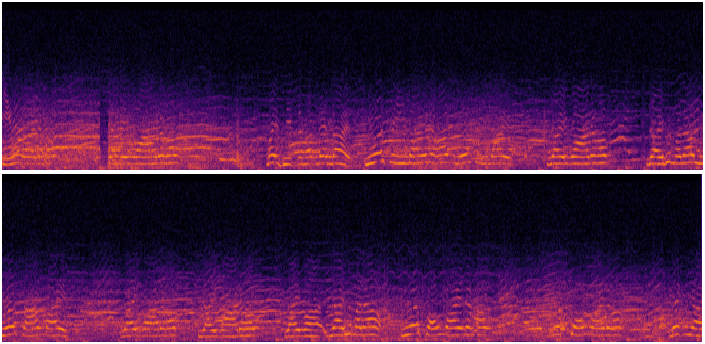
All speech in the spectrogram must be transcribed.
จิ๋วเลยนะครับใหญ่กว่านะครับ ไม่ผิดนะครับเล่นได้ เหลือ4ใบนะครับ เหลือ4ใบ ใหญ่กว่านะครับ ใหญ่ขึ้นมาแล้วเหลือสามใบใหญ่กว่านะครับ ใหญ่กว่านะครับ ใหญ่กว่า ใหญ่ขึ้นมาแล้ว เหลือสองใบนะครับ เหลือสองใบนะครับ เล็กใหญ่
